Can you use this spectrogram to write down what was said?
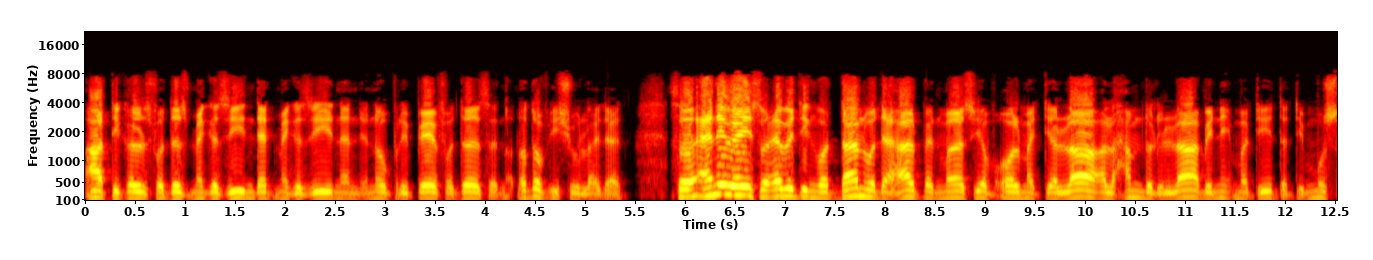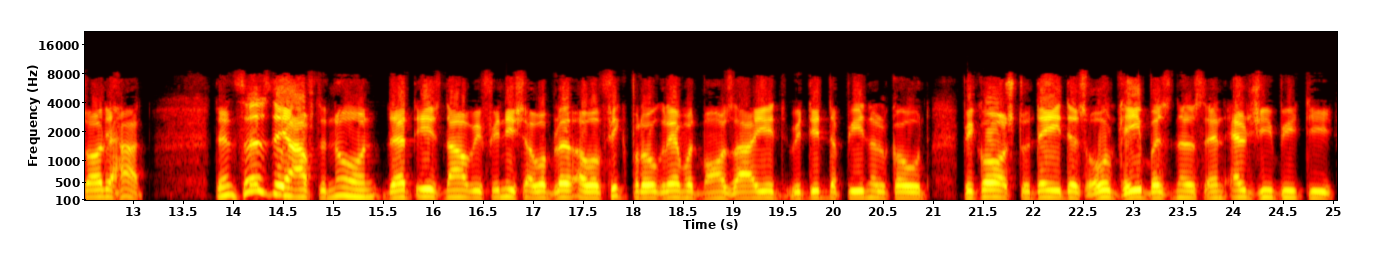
articles for this magazine, that magazine, and you know, prepare for this and a lot of issues like that. So anyway, so everything got done with the help and mercy of Almighty Allah. Alhamdulillah, bi ni'mati tatimmu salihat. Then Thursday afternoon, that is now we finish our our fiqh program with Mozaid. We did the penal code because today this whole gay business and LGBT.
